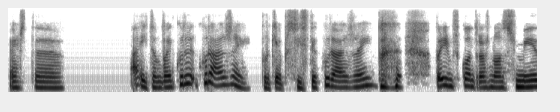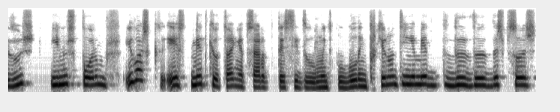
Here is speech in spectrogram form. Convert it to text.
esta. Ah, e também coragem, porque é preciso ter coragem para irmos contra os nossos medos e nos pormos. Eu acho que este medo que eu tenho, apesar de ter sido muito pelo bullying, porque eu não tinha medo de, de, das pessoas,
